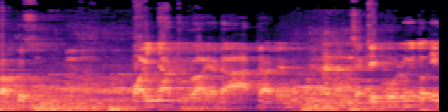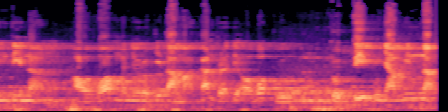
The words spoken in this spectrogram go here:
bagus poinnya dua ya udah ada gitu. jadi kulu itu imtinan. Allah menyuruh kita makan berarti Allah bukti punya minat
